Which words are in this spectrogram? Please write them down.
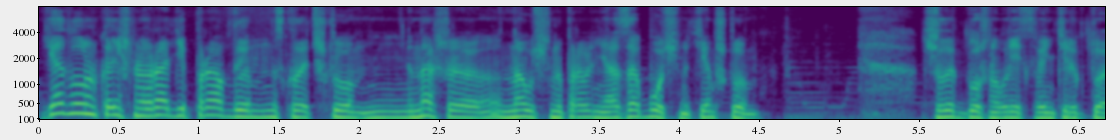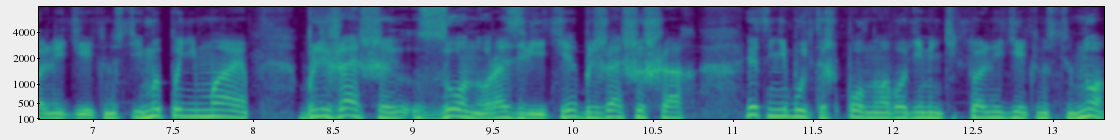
Я должен, конечно, ради правды сказать, что наше научное направление озабочено тем, что человек должен владеть своей интеллектуальной деятельностью, и мы понимаем ближайшую зону развития, ближайший шаг. Это не будет, конечно, полным овладением интеллектуальной деятельностью, но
